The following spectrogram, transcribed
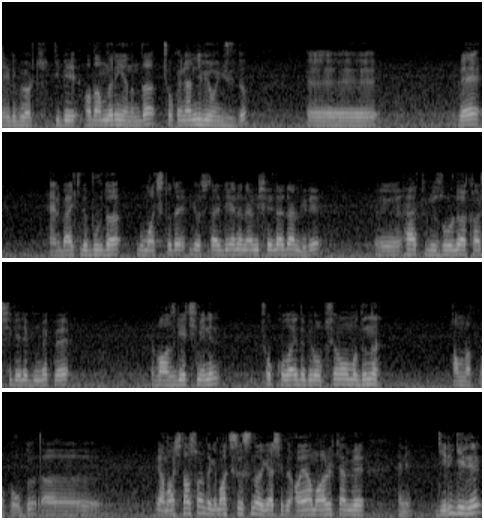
Larry Bird gibi adamların yanında çok önemli bir oyuncuydu. E, ve yani belki de burada bu maçta da gösterdiği en önemli şeylerden biri e, her türlü zorluğa karşı gelebilmek ve vazgeçmenin çok kolay da bir opsiyon olmadığını anlatmak oldu. Ee, ya maçtan sonra da maç sırasında da gerçekten ayağım ağrırken ve hani geri geri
